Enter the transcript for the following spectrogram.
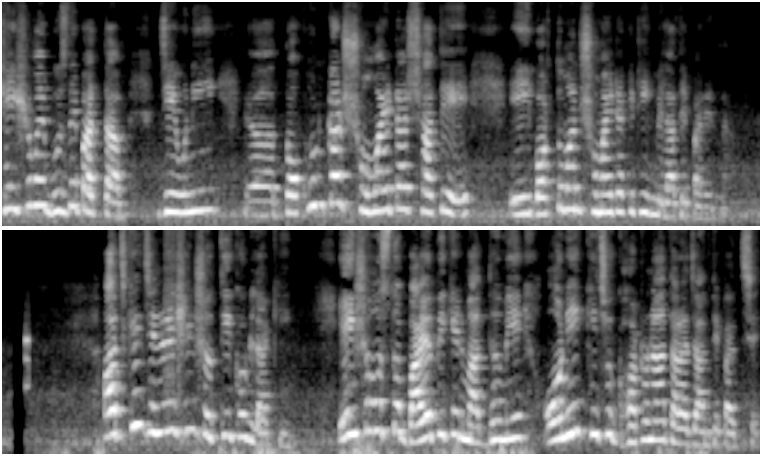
সেই সময় বুঝতে পারতাম যে উনি তখনকার সময়টার সাথে এই বর্তমান সময়টাকে ঠিক মেলাতে পারেন না। আজকের জেনারেশন সত্যিই খুব লাকি এই সমস্ত বায়োপিকের মাধ্যমে অনেক কিছু ঘটনা তারা জানতে পারছে।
